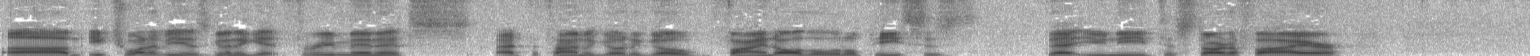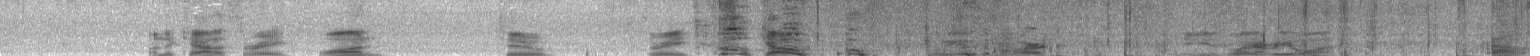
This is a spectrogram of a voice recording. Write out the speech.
Um, each one of you is going to get three minutes at the time to go to go find all the little pieces that you need to start a fire. On the count of three. One, two, three, go. Can we use the bark? You use whatever you want. Out.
